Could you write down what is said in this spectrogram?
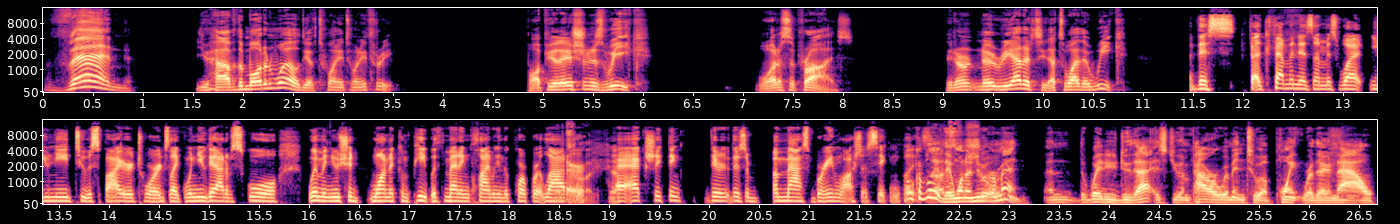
then you have the modern world. You have 2023. Population is weak. What a surprise. They don't know reality. That's why they're weak. This like feminism is what you need to aspire towards. Like when you get out of school, women, you should want to compete with men in climbing the corporate ladder. right, yeah. I actually think there, there's a, a mass brainwash that's taking place. Oh, place. completely. They want to for neuter sure. men. And the way you do that is to empower women to a point where they're now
